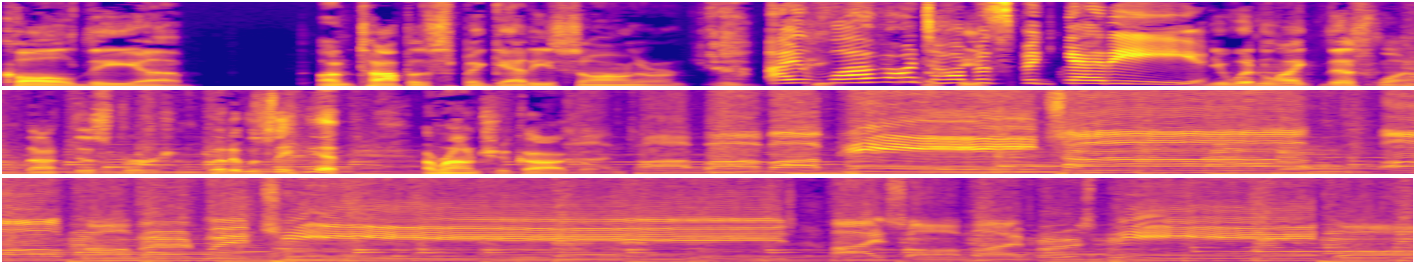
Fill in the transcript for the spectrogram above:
called the uh, "On Top of Spaghetti" song. Or I love on top pe- of spaghetti. you wouldn't like this one, not this version, but it was a hit around Chicago. On top of a pizza, all covered with cheese, I saw my first meatball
